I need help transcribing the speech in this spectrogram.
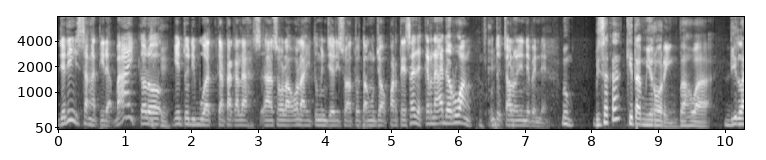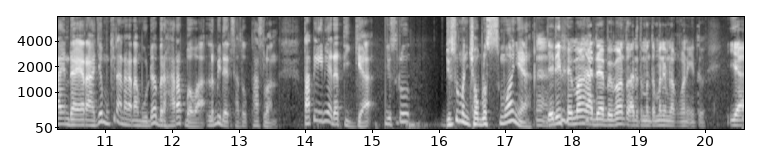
Jadi sangat tidak baik kalau Oke. itu dibuat katakanlah ah, seolah-olah itu menjadi suatu tanggung jawab partai saja karena ada ruang untuk calon independen. Bung, bisakah kita mirroring bahwa di lain daerah aja mungkin anak-anak muda berharap bahwa lebih dari satu paslon. Tapi ini ada tiga, justru justru mencoblos semuanya. Nah. Jadi memang ada memang tuh ada teman-teman yang melakukan itu. Ya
